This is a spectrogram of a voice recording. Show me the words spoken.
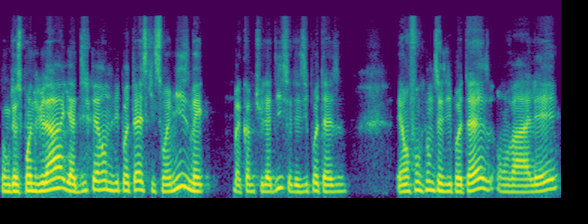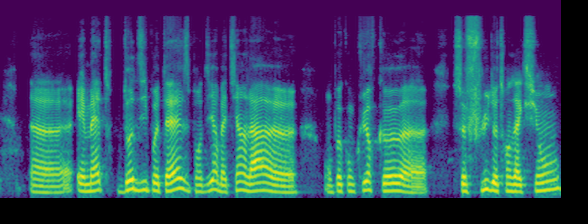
donc de ce point de vue-là, il y a différentes hypothèses qui sont émises, mais bah, comme tu l'as dit, c'est des hypothèses. Et en fonction de ces hypothèses, on va aller euh, émettre d'autres hypothèses pour dire, bah, tiens, là, on peut conclure que ce flux de transactions,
